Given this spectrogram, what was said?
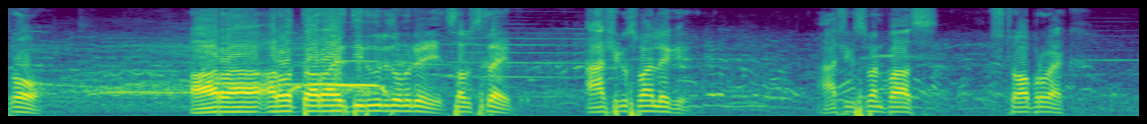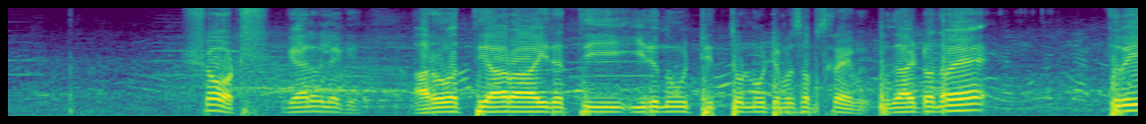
ത്രോ ആറ് അറുപത്തി ആറായിരത്തി ഇരുന്നൂറ്റി തൊണ്ണൂറ്റേഴ് സബ്സ്ക്രൈബ് ആഷിഖ് ഉസ്മാനിലേക്ക്. Ashiq Usman pass stopper back shot ഗാലറിയിലേക്ക് അറുപത്തി ആറായിരത്തി ഇരുന്നൂറ്റി തൊണ്ണൂറ്റൊമ്പത് സബ്സ്ക്രൈബ് പുതുതായിട്ട് വന്നത് three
